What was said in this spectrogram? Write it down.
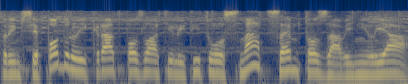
ktorým ste po druhýkrát pozlatili titul Snad sem to zavinil ja.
